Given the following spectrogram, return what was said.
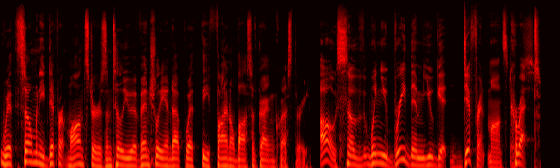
with so many different monsters until you eventually end up with the final boss of Dragon Quest 3. Oh, so th- when you breed them, you get different monsters. Correct.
